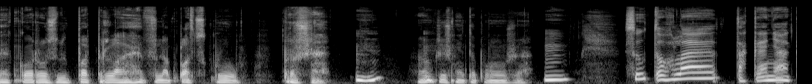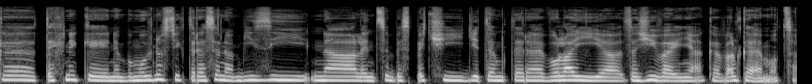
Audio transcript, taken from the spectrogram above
jako rozdupat prdláhev na placku, proč ne? Mm-hmm. Jo, když mi to pomůže. Mm. Jsou tohle také nějaké techniky nebo možnosti, které se nabízí na lince bezpečí dětem, které volají a zažívají nějaké velké emoce?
